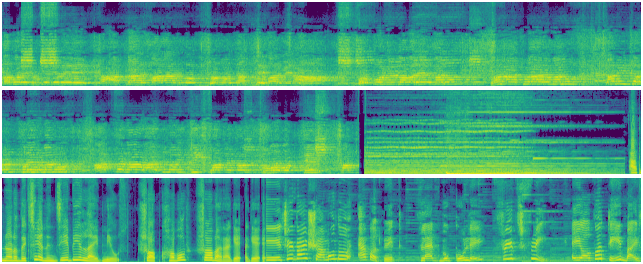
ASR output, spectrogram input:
কবরে ঢুকে দেবে। আপনার পাড়ার লোকজনও জানতে পারবে না। বকুলনগরের মানুষ, সোনাচূড়ার মানুষ, কালীচরণপুরের মানুষ, আপনারা রাজনৈতিক সচেতন শুভবর্তী আপনারা দেখছেন জেবি লাইভ নিউজ। সব খবর সবার আগে আগে। এসে দেয় সামন্ত অ্যাপার্টমেন্ট ফ্ল্যাট বুক করলেই ফ্রিজ ফ্রি এই অফারটি বাইশ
